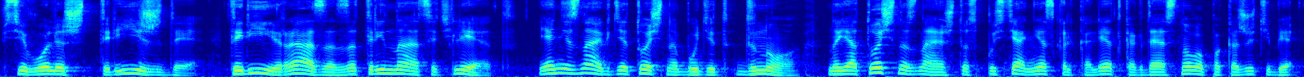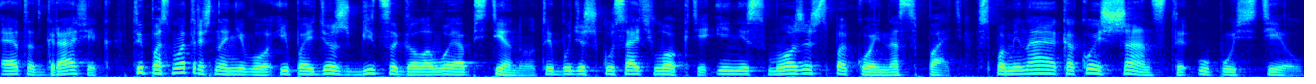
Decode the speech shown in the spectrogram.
всего лишь трижды. Три раза за 13 лет. Я не знаю, где точно будет дно, но я точно знаю, что спустя несколько лет, когда я снова покажу тебе этот график, ты посмотришь на него и пойдешь биться головой об стену. Ты будешь кусать локти и не сможешь спокойно спать, вспоминая, какой шанс ты упустил.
